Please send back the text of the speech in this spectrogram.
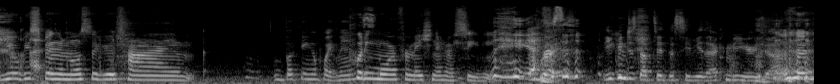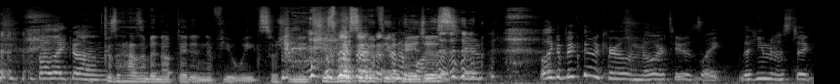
You'll be spending most of your time Booking appointments. putting more information in her CV. yes. right. You can just update the CV. That can be your job. but like um. because it hasn't been updated in a few weeks so she needs she's missing a few pages or. But, like a big thing with Carolyn Miller too is like the humanistic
